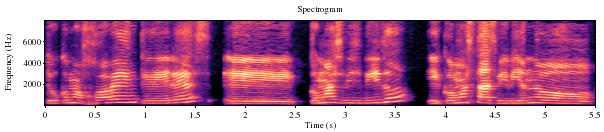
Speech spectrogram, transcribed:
tú como joven que eres, eh, ¿cómo has vivido y cómo estás viviendo,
